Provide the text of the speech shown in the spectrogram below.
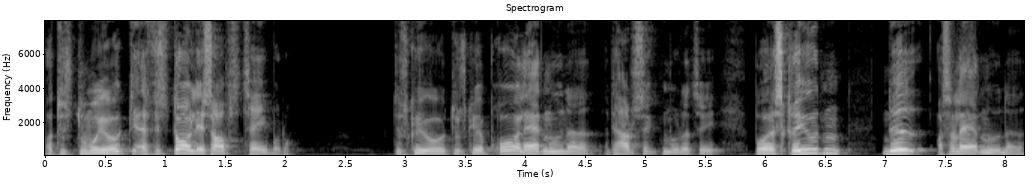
Og du, du må jo ikke, altså hvis du står og læser op, så taber du. Du skal, jo, du skal jo prøve at lære den udenad, og det har du 6 minutter til. Både at skrive den ned, og så lære den udenad.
